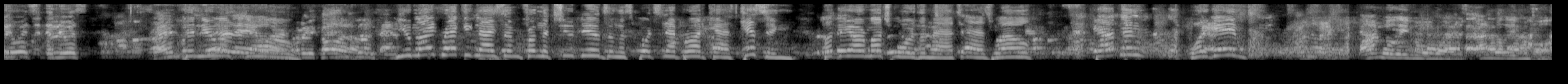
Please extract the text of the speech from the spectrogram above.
the newest. The newest There they are. duo. What do we call it? You might recognize them from the two dudes on the Sportsnet broadcast kissing, but they are much more than that as well. Captain, what a game! Unbelievable, boys. Unbelievable.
